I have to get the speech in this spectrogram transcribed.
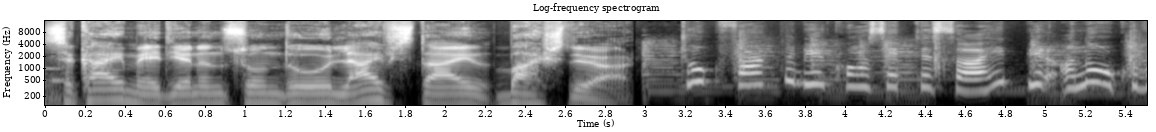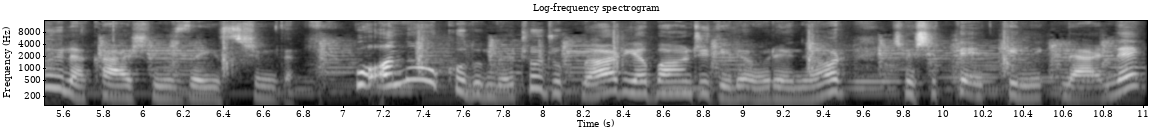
Sky Medya'nın sunduğu Lifestyle başlıyor. Çok farklı bir konsepte sahip bir anaokuluyla karşınızdayız şimdi. Bu anaokulunda çocuklar yabancı dili öğreniyor, çeşitli etkinliklerle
